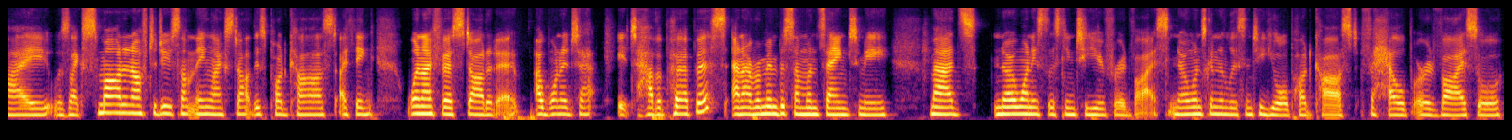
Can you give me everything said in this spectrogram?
I was like smart enough to do something like start this podcast. I think when I first started it, I wanted to it to have a purpose. And I remember someone saying to me, Mads, no one is listening to you for advice. No one's going to listen to your podcast for help or advice or,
